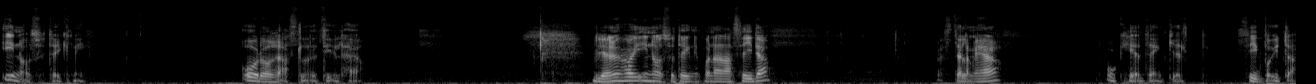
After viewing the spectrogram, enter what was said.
innehållsförteckning. Och då rasslar det till här. Vill jag nu ha innehållsförteckning på en annan sida. Jag ställer mig här och helt enkelt sidbryta.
